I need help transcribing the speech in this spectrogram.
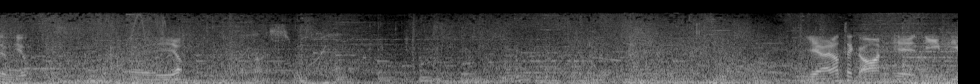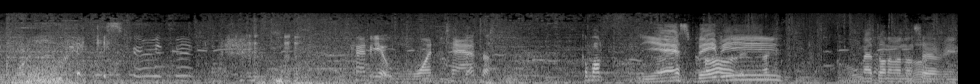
Do you? Yep. Yeah, I don't think on hit AP work is very good. kind of get one tap. Come on. Yes, baby! Matt Donovan on serving.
